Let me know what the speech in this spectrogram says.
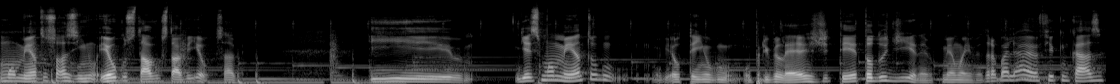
um, momento sozinho. Eu, Gustavo, Gustavo e eu, sabe? E, e esse momento eu tenho o privilégio de ter todo dia, né? Minha mãe vai trabalhar, eu fico em casa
